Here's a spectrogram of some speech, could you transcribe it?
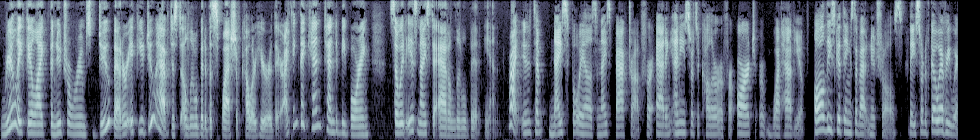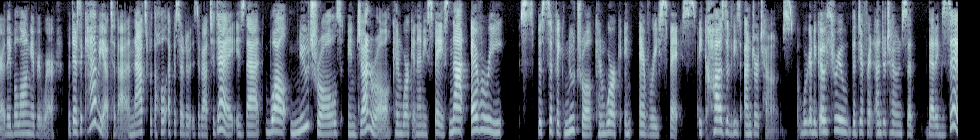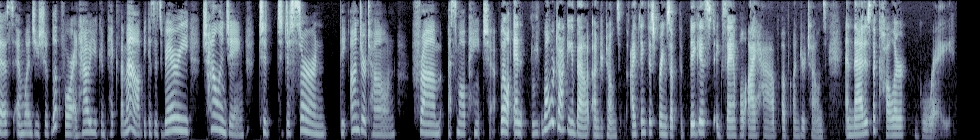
really feel like the neutral rooms do better if you do have just a little bit of a splash of color here or there. I think they can tend to be boring. So it is nice to add a little bit in. Right. It's a nice foil. It's a nice backdrop for adding any sorts of color or for art or what have you. All these good things about neutrals. They sort of go everywhere. They belong everywhere. But there's a caveat to that. And that's what the whole episode is about today is that while neutrals in general can work in any space, not every specific neutral can work in every space because of these undertones. We're going to go through the different undertones that that exist and ones you should look for and how you can pick them out because it's very challenging to to discern the undertone from a small paint chip. Well, and while we're talking about undertones, I think this brings up the biggest example I have of undertones, and that is the color gray.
